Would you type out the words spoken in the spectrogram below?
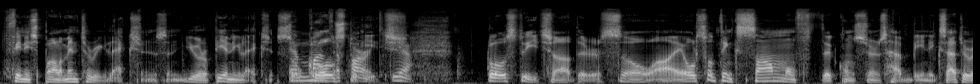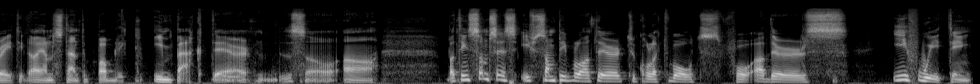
Finnish parliamentary elections and European elections so close apart. to each. Yeah. Close to each other. So I also think some of the concerns have been exaggerated. I understand the public impact there. So, uh, but in some sense, if some people are there to collect votes for others, if we think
